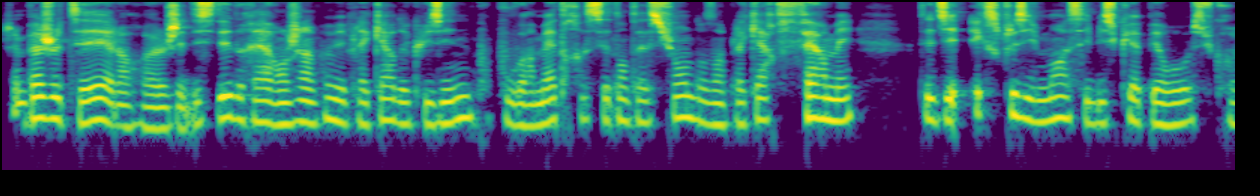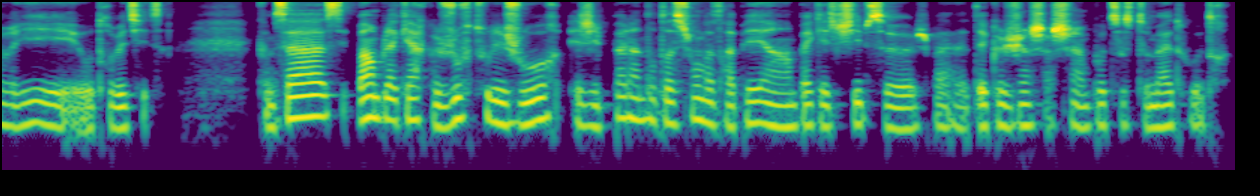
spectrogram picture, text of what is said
J'aime pas jeter, alors euh, j'ai décidé de réarranger un peu mes placards de cuisine pour pouvoir mettre ces tentations dans un placard fermé, dédié exclusivement à ces biscuits apéros, sucreries et autres bêtises. Comme ça, c'est pas un placard que j'ouvre tous les jours et j'ai pas l'intention d'attraper un paquet de chips, euh, je sais pas, dès que je viens chercher un pot de sauce tomate ou autre.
